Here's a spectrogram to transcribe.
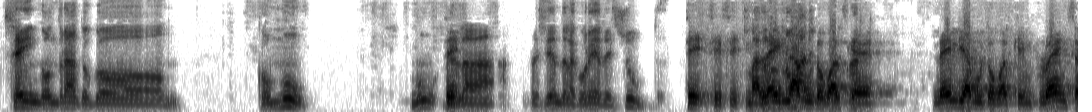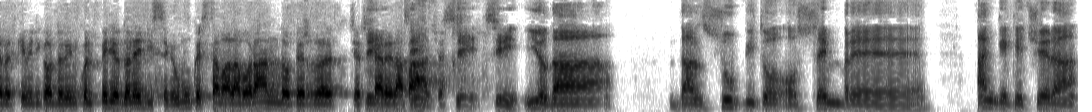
Si è incontrato con, con Mu, Mu sì. della Presidente della Corea del Sud. Sì, sì, sì, ma lei ha avuto qualche... Lei lì ha avuto qualche influenza perché mi ricordo che in quel periodo lei disse che comunque stava lavorando per cercare sì, la pace. Sì, sì, sì. io da, dal subito ho sempre, anche che c'era,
